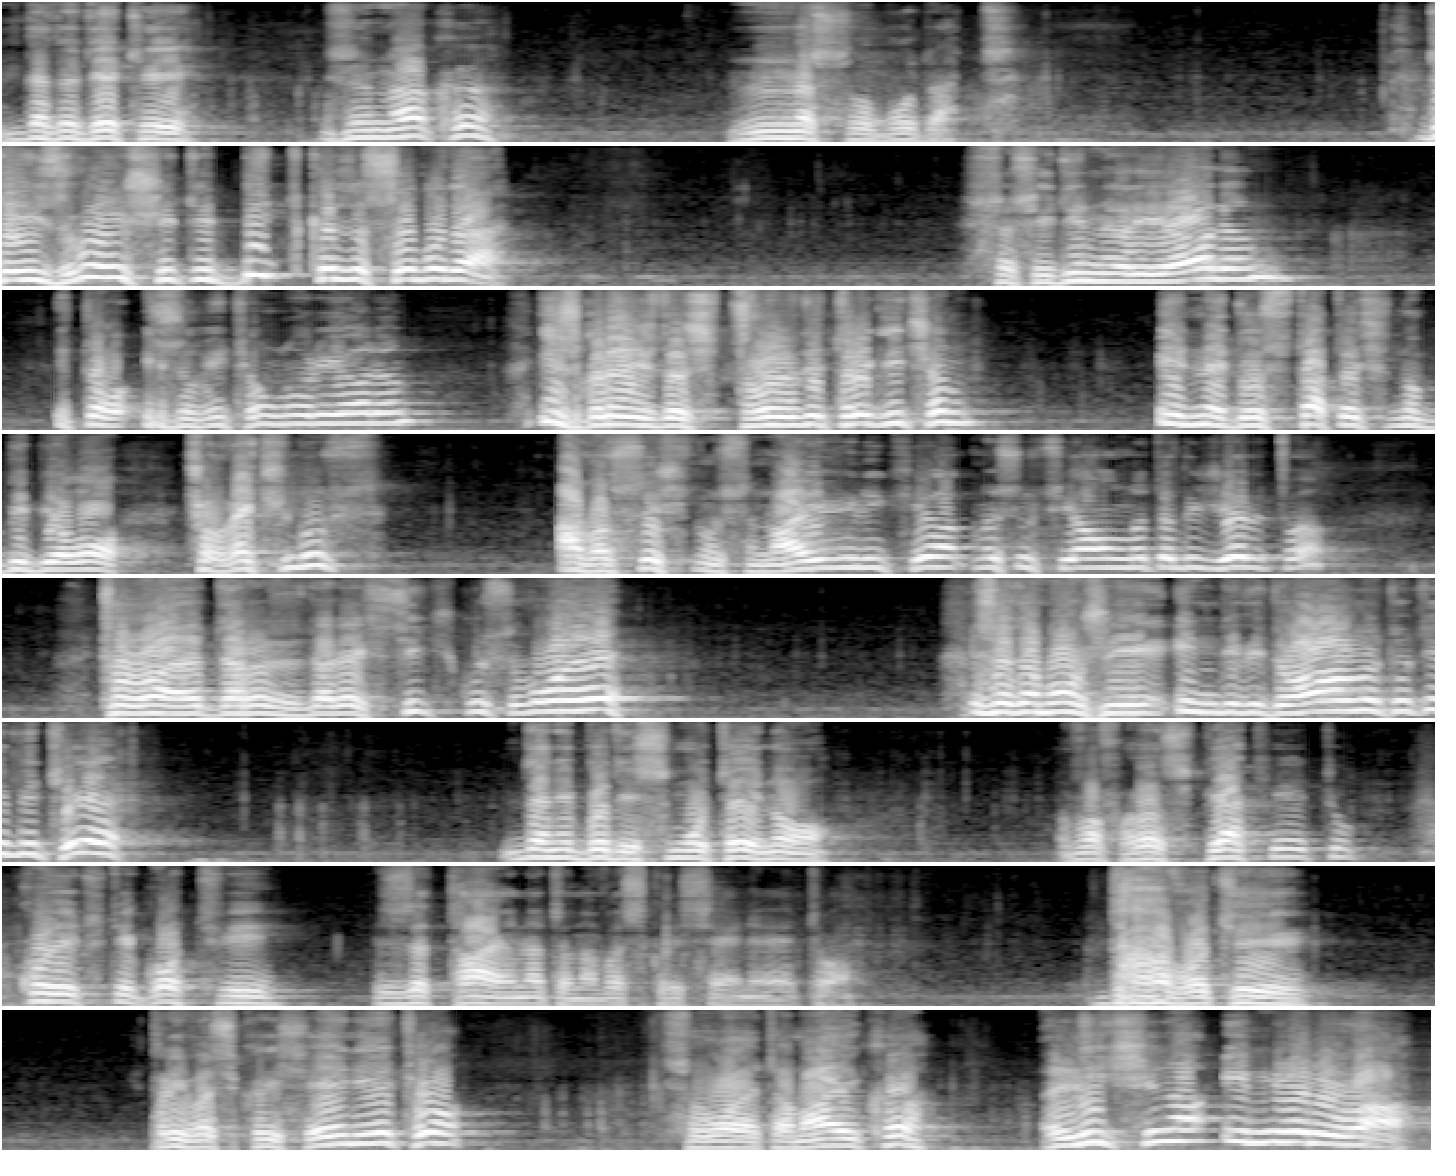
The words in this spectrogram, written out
Да дадете знака на свободата. Да извършите битка за свобода с един реален, и то изумително реален, изглеждащ твърде трагичен и недостатъчно би било човечност, а във всъщност най-великият на социалната ви жертва, това е да раздареш всичко свое, за да може индивидуалното ти битие да не бъде смутено в разпятието, което те готви за тайната на Възкресението. Давате при Възкресението своята майка лична и мирова.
